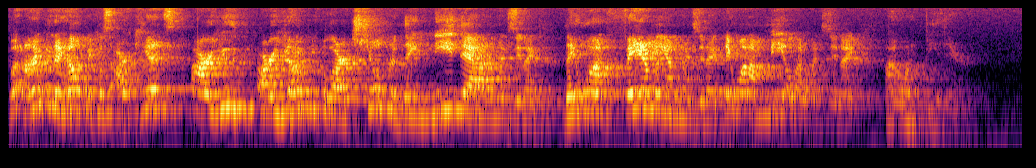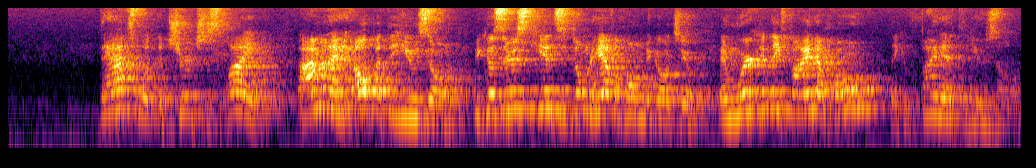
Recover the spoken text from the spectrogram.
but I'm going to help because our kids, our youth, our young people, our children, they need that on Wednesday night. They want family on Wednesday night. They want a meal on Wednesday night. I want to be there. That's what the church is like. I'm going to help at the U Zone because there's kids that don't have a home to go to. And where can they find a home? They can find it at the U Zone.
